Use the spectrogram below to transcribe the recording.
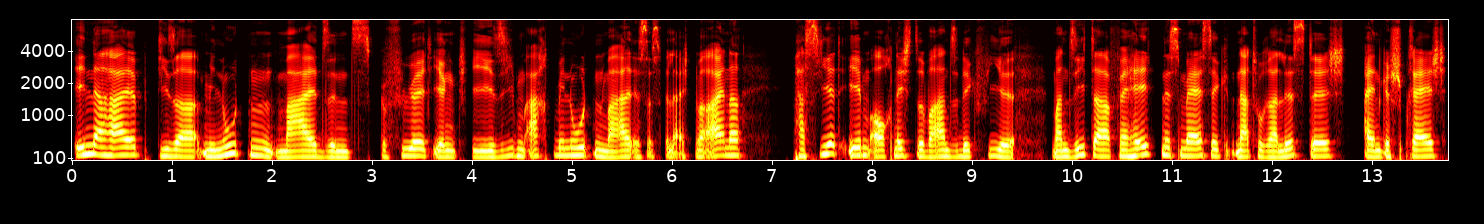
innerhalb dieser Minuten, mal sind es gefühlt irgendwie sieben, acht Minuten, mal ist es vielleicht nur eine, passiert eben auch nicht so wahnsinnig viel. Man sieht da verhältnismäßig naturalistisch ein Gespräch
